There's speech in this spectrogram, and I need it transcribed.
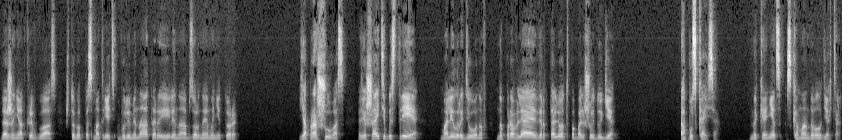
даже не открыв глаз, чтобы посмотреть в иллюминаторы или на обзорные мониторы. «Я прошу вас, Решайте быстрее!» — молил Родионов, направляя вертолет по большой дуге. «Опускайся!» — наконец скомандовал Дехтер.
